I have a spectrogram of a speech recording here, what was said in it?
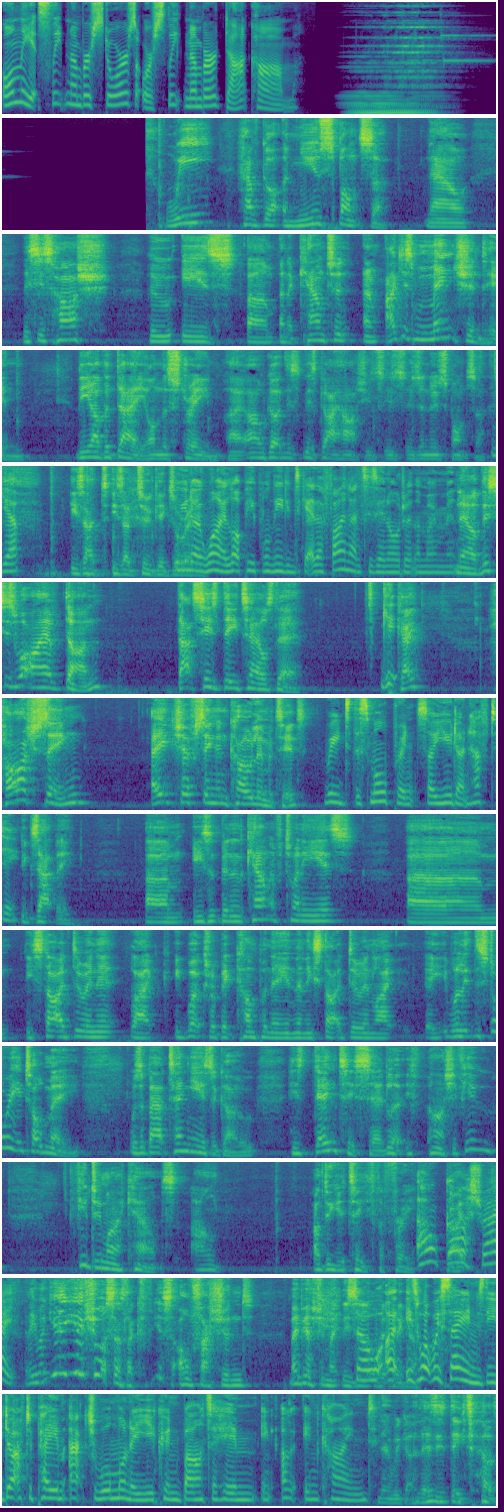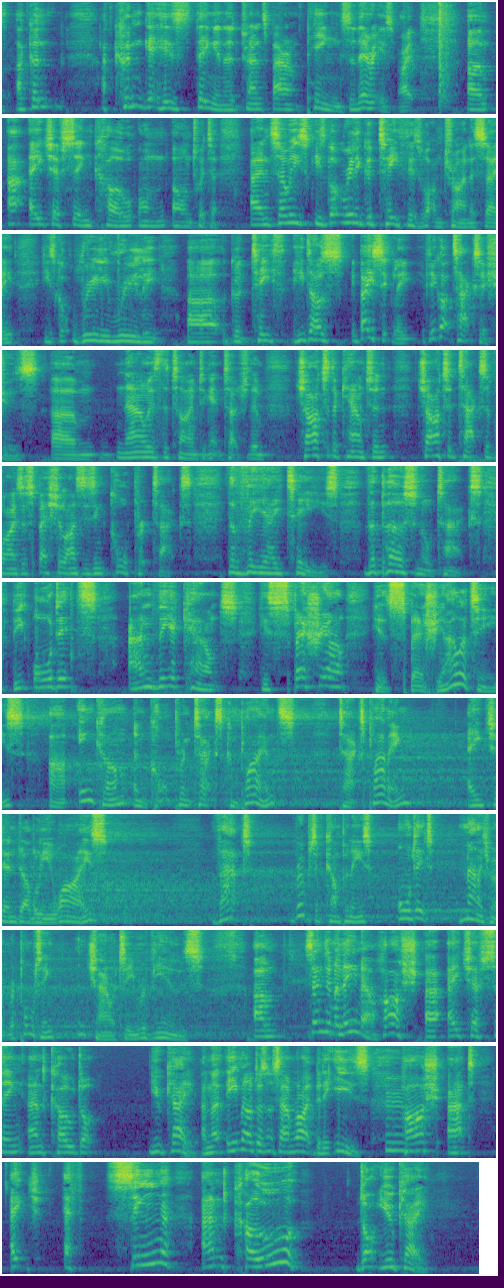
Only at Sleep Number stores or sleepnumber.com. we have got a new sponsor now. This is Harsh, who is um, an accountant, and I just mentioned him the other day on the stream. Uh, I've got this this guy Harsh. is, he's, he's a new sponsor. Yeah. He's had he's had two gigs We already. know why. A lot of people needing to get their finances in order at the moment. Now this is what I have done. That's his details there. Okay. Harsh Singh, HF Singh and Co Limited. Reads the small print so you don't have to. Exactly. Um, he's been an accountant for 20 years. Um, he started doing it like he works for a big company, and then he started doing like. he- Well, the story he told me was about 10 years ago. His dentist said, "Look, if Harsh, if you if you do my accounts, I'll I'll do your teeth for free." Oh, gosh, right. And he went, "Yeah, yeah, sure." Sounds like yes, old fashioned. Maybe I should make these. So uh, is what we're saying is that you don't have to pay him actual money. You can barter him in uh, in kind. There we go. There's his details. I couldn't, I couldn't get his thing in a transparent ping. So there it is. Right. um, at HF Singh Co on on Twitter, and so he's he's got really good teeth, is what I'm trying to say. He's got really really uh, good teeth. He does basically. If you've got tax issues, um, now is the time to get in touch with him. Chartered accountant, chartered tax advisor, specialises in corporate tax, the VATs, the personal tax, the audits and the accounts. His special his specialities are income and corporate tax compliance, tax planning, HNWIs, VAT, groups of companies, audit, management reporting, and charity reviews. Um, send him an email, harsh at hfsingandco.uk. And that email doesn't sound right, but it is harsh at hfsingandco.uk.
